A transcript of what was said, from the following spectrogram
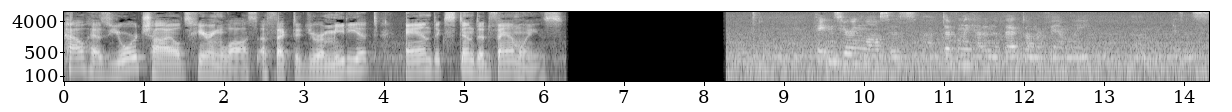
How has your child's hearing loss affected your immediate and extended families? Peyton's hearing loss has uh, definitely had an effect on our family. Um, it has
